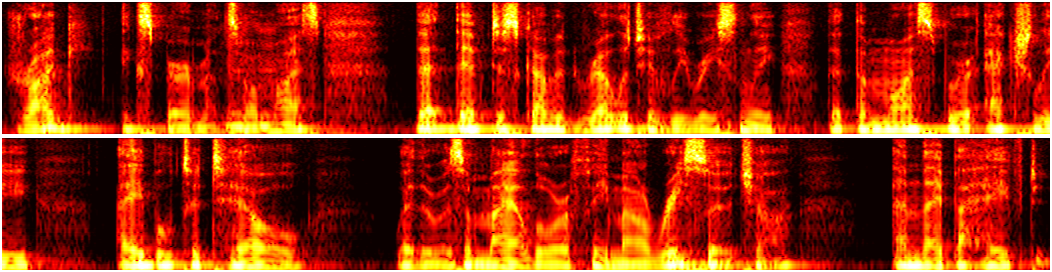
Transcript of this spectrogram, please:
drug experiments on mm-hmm. mice, that they've discovered relatively recently that the mice were actually able to tell whether it was a male or a female researcher. And they behaved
